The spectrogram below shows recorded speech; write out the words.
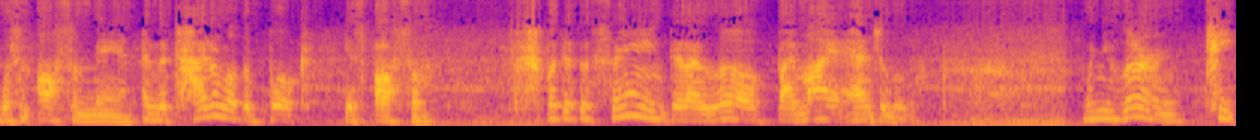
was an awesome man, and the title of the book is awesome. But there's a saying that I love by Maya Angelou. When you learn, teach.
